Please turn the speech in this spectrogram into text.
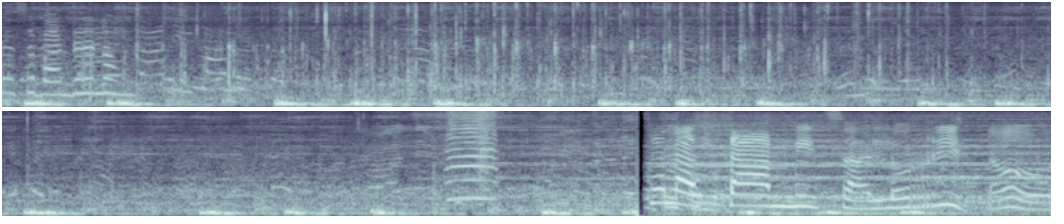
असं बांधायला लावू चला आता आम्ही चाललो रिटर्न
